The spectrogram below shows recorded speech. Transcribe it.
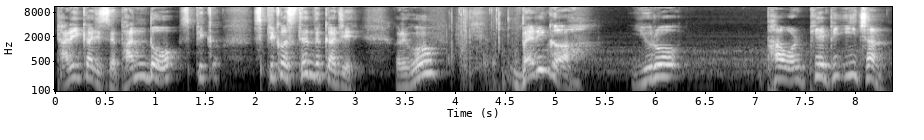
다리까지 있어요. 반도 스피커, 스피커 스탠드까지. 그리고 Behringer, Europower PMP 2000.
